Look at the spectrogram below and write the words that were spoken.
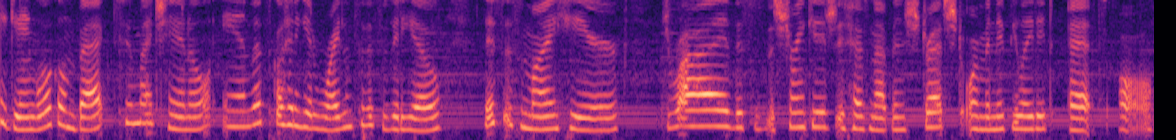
Hey gang, welcome back to my channel and let's go ahead and get right into this video. This is my hair dry, this is the shrinkage, it has not been stretched or manipulated at all.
